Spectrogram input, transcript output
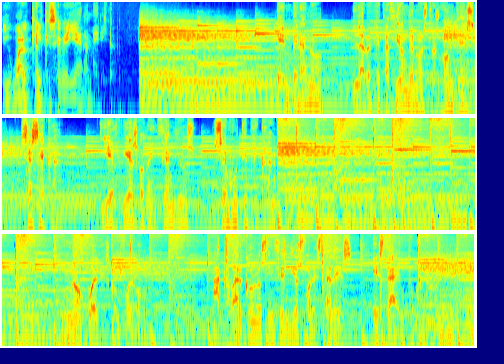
igual que el que se veía en América. En verano, la vegetación de nuestros montes se seca y el riesgo de incendios se multiplica. No juegues con fuego. Acabar con los incendios forestales está en tu mano.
